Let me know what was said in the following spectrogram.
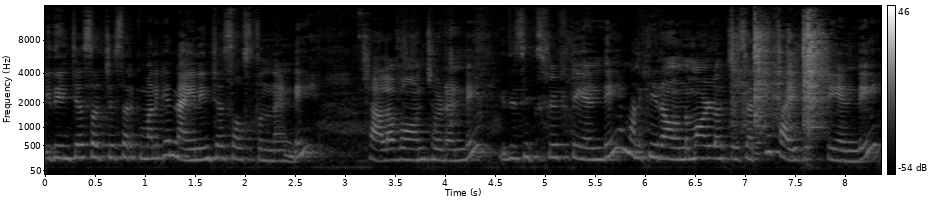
ఇది ఇంచెస్ వచ్చేసరికి మనకి నైన్ ఇంచెస్ వస్తుందండి. చాలా బాగుంది చూడండి. ఇది సిక్స్ ఫిఫ్టీ అండి. మనకి రౌండ్ మోడల్ వచ్చేసరికి ఫైవ్ ఫిఫ్టీ అండి.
